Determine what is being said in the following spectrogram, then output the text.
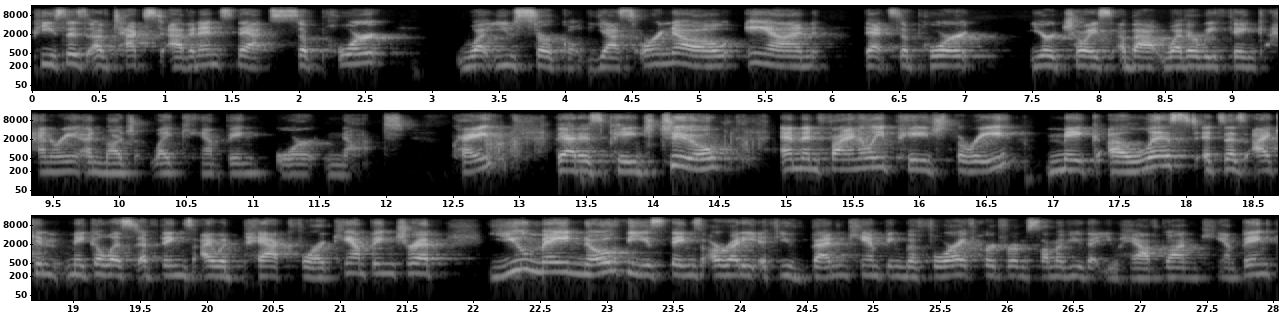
pieces of text evidence that support what you circled, yes or no, and that support your choice about whether we think Henry and Mudge like camping or not. Okay, that is page two. And then finally, page three, make a list. It says, I can make a list of things I would pack for a camping trip. You may know these things already if you've been camping before. I've heard from some of you that you have gone camping.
